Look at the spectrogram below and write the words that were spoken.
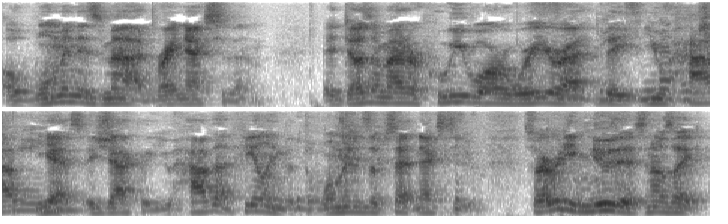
a woman is mad right next to them. It doesn't matter who you are, where you're at. They you have yes, exactly. You have that feeling that the woman is upset next to you. So I already knew this, and I was like,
